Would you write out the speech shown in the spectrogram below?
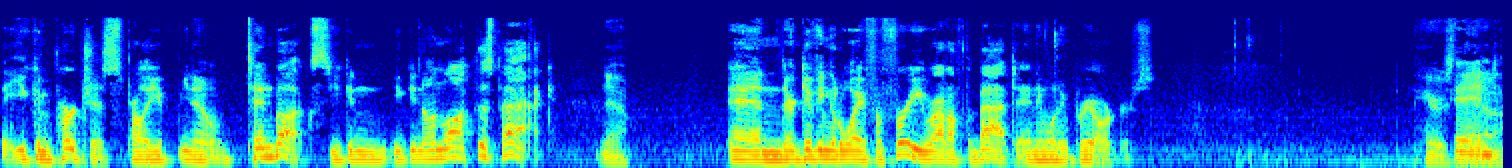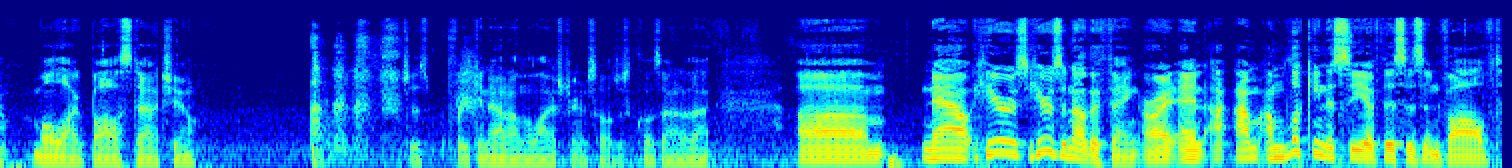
that you can purchase. Probably you know ten bucks. You can you can unlock this pack, Yeah. and they're giving it away for free right off the bat to anyone who pre-orders. Here's the uh, Molag Bal statue. just freaking out on the live stream, so I'll just close out of that. Um, now here's here's another thing. All right, and I, I'm I'm looking to see if this is involved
